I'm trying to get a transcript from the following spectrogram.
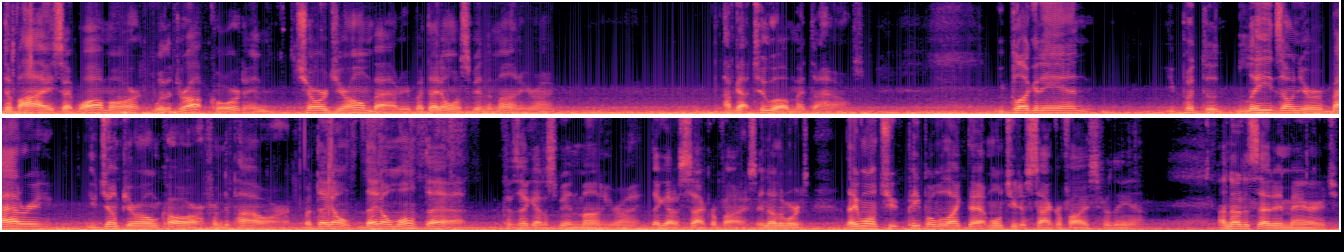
device at Walmart with a drop cord and charge your own battery, but they don't want to spend the money, right? I've got two of them at the house. You plug it in, you put the leads on your battery, you jump your own car from the power, but they don't they don't want that because they got to spend money, right? They got to sacrifice. In other words, they want you, people like that want you to sacrifice for them. I notice that in marriage.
